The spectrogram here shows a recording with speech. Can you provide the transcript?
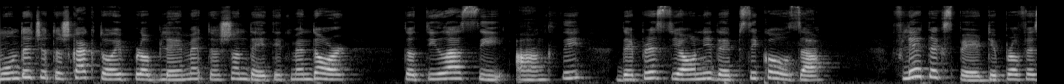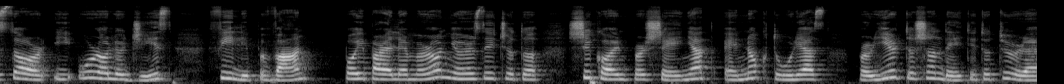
mundet që të shkaktojë probleme të shëndetit mendor, të tilla si ankthi, depresioni dhe psikoza. Flet eksperti profesor i urologjisë Philip Van po i paralajmëron njerëzit që të shikojnë për shenjat e nokturjas për hir të shëndetit të tyre.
